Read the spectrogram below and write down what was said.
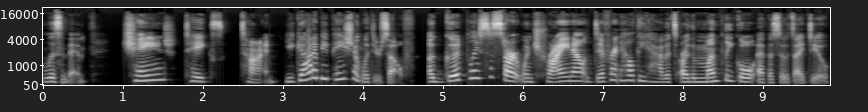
Listen, babe, change takes time. You gotta be patient with yourself. A good place to start when trying out different healthy habits are the monthly goal episodes I do.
